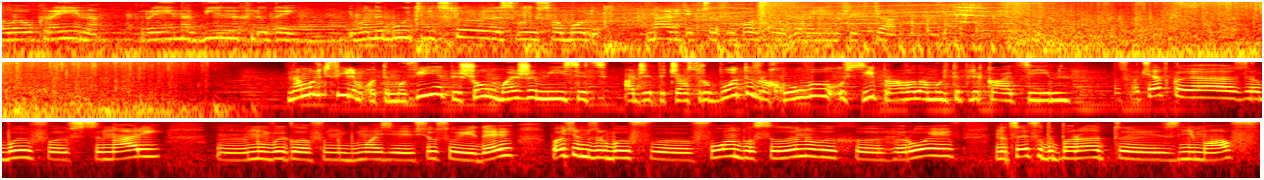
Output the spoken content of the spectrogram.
Але Україна країна вільних людей, і вони будуть відстоювати свою свободу, навіть якщо це коштуватиме їм життя. На мультфільм у Тимофія пішов майже місяць, адже під час роботи враховував усі правила мультиплікації. Спочатку я зробив е, сценарій, е, ну, виклав на бумазі всю свою ідею. Потім зробив е, фон пластилинових героїв. На цей фотоапарат знімав.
